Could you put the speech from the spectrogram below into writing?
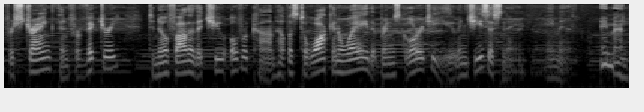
for strength and for victory. To know, Father, that you overcome. Help us to walk in a way that brings glory to you. In Jesus' name, amen. Amen.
